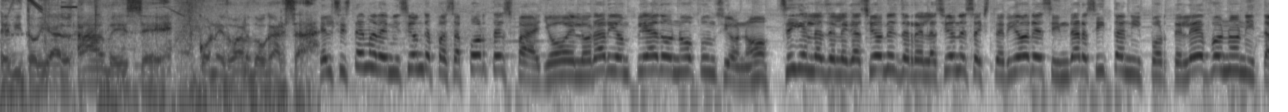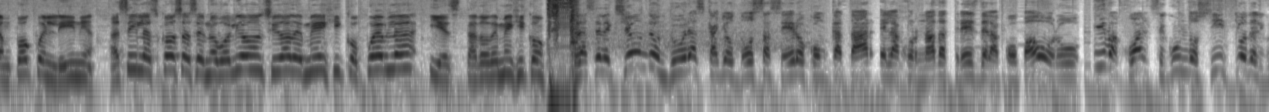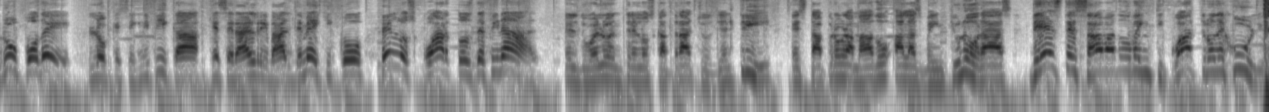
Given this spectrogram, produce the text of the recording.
Editorial ABC con Eduardo Garza. El sistema de emisión de pasaportes falló, el horario ampliado no funcionó. Siguen las delegaciones de relaciones exteriores sin dar cita ni por teléfono ni tampoco en línea. Así las cosas en Nuevo León, Ciudad de México, Puebla y Estado de México. La selección de Honduras cayó 2 a 0 con Qatar en la jornada 3 de la Copa Oro y bajó al segundo sitio del grupo D, lo que significa que será el rival de México en los cuartos de final. El duelo entre los Catrachos y el Tri está programado a las 21 horas de este sábado 24 de julio.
